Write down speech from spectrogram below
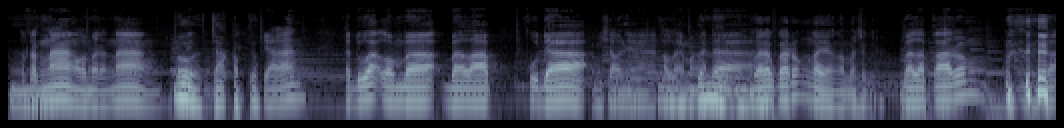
Renang, lomba renang. Oh, cakep tuh. Ya kan? Kedua lomba balap kuda misalnya kalau emang benar. ada. balap karung enggak ya enggak masuk ya? Balap karung enggak,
